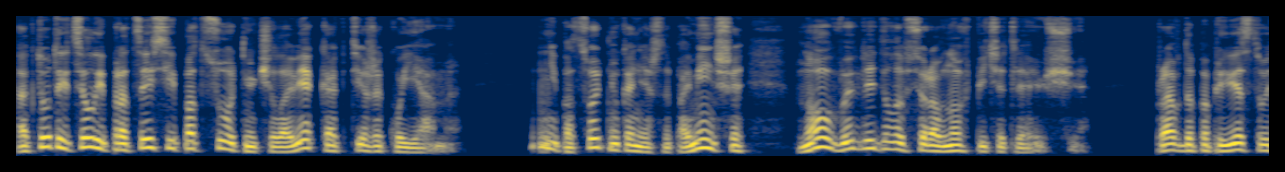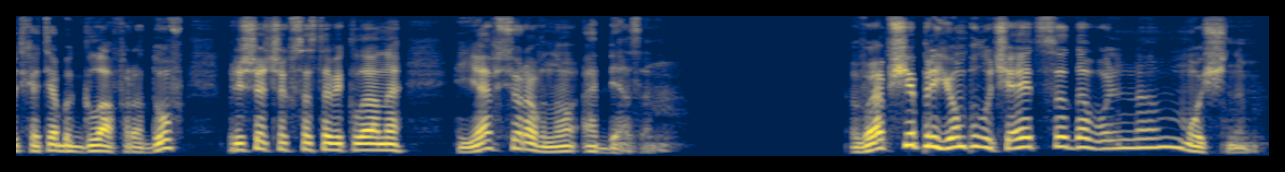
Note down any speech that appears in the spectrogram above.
а кто-то и целой процессией под сотню человек, как те же Кояма. Не под сотню, конечно, поменьше, но выглядело все равно впечатляюще. Правда, поприветствовать хотя бы глав родов, пришедших в составе клана, я все равно обязан. Вообще прием получается довольно мощным.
